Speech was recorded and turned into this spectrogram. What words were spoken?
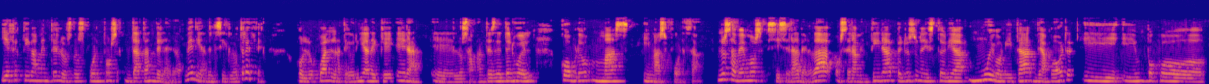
y efectivamente los dos cuerpos datan de la Edad Media, del siglo XIII, con lo cual la teoría de que eran eh, los amantes de Teruel cobró más y más fuerza. No sabemos si será verdad o será mentira, pero es una historia muy bonita de amor y, un poco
